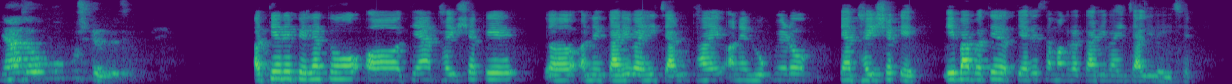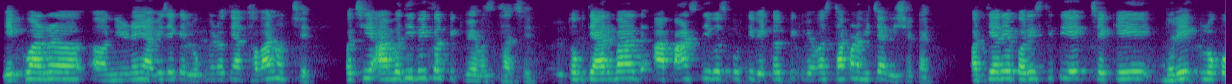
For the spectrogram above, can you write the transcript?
ત્યાં જવું ખૂબ મુશ્કેલ રહેશે. અત્યારે પહેલા તો અ, ત્યાં થઈ શકે અને કાર્યવાહી ચાલુ થાય અને લોકમેળો ત્યાં થઈ શકે. એ બાબતે અત્યારે સમગ્ર કાર્યવાહી ચાલી રહી છે. એકવાર નિર્ણય આવી જાય કે લોકમેળો ત્યાં થવાનો જ છે, પછી આ બધી વૈકલ્પિક વ્યવસ્થા છે. તો ત્યારબાદ આ પાંચ દિવસ પૂરતી વૈકલ્પિક વ્યવસ્થા પણ વિચારી શકાય. અત્યારે પરિસ્થિતિ એક છે કે દરેક લોકો,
